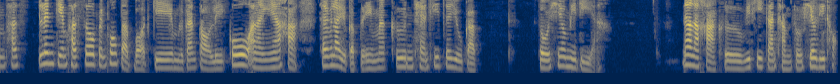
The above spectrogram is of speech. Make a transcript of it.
มพัซเล่นเกมพัซเซิลเป็นพวกแบบบอร์ดเกม หรือการต่อเลโก้อะไรเงี้ยค่ะ ใช้เวลาอยู่กับตัวเองมากขึ้น แทนที่จะอยู่กับโซเชียลมีเดียนั่นแหละค่ะ คือวิธีการทำโซเชียลดีท็อก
